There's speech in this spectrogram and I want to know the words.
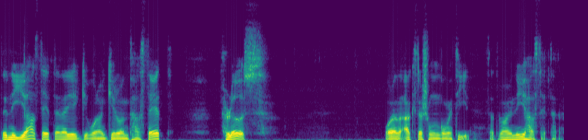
den nya hastigheten är vår grundhastighet plus vår acceleration gånger tid. Så att vi har en ny hastighet här.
